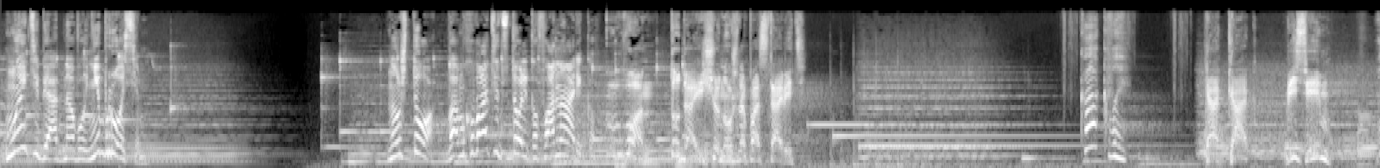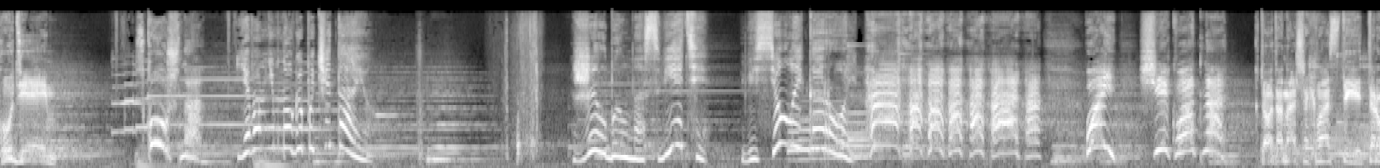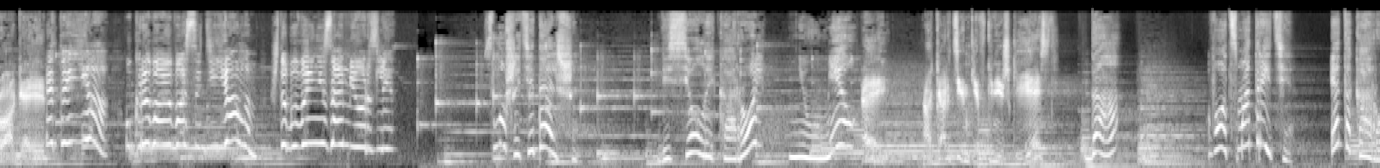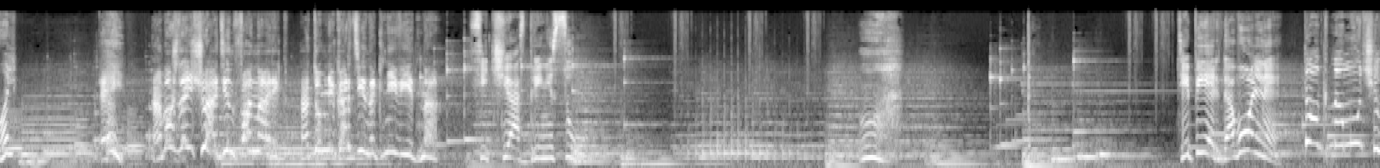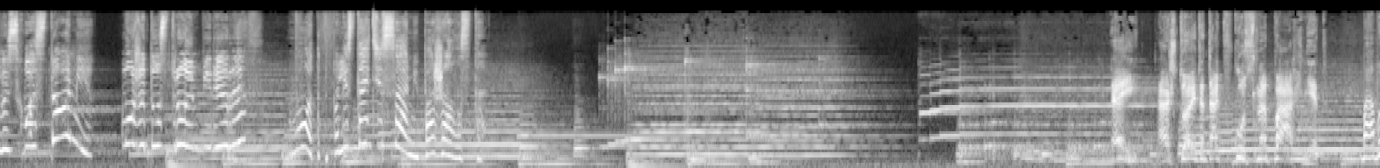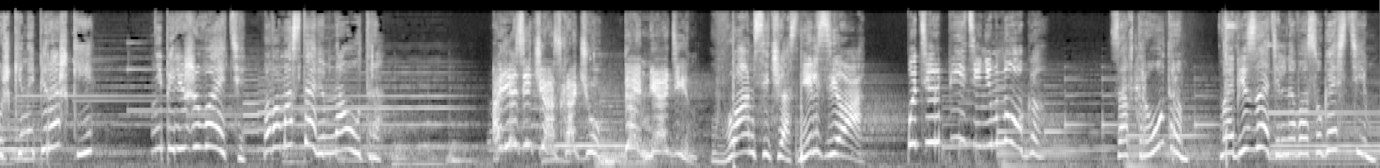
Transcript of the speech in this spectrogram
Мы тебя одного не бросим. Ну что, вам хватит столько фонариков? Вон, туда еще нужно поставить. Как вы? Как-как? Висим, худеем. Скучно! Я вам немного почитаю. Жил-был на свете веселый король. Ой, щекотно! Кто-то наши хвосты трогает. Это я укрываю вас одеялом, чтобы вы не замерзли. Слушайте дальше. Веселый король не умел... Эй, а картинки в книжке есть? Да. Вот, смотрите. Это король. Эй, а можно еще один фонарик? А то мне картинок не видно. Сейчас принесу. Теперь довольны? Так намучилась хвостами. Может, устроим перерыв? Вот, полистайте сами, пожалуйста. Эй, а что это так вкусно пахнет? Бабушкины пирожки. Не переживайте, мы вам оставим на утро. А я сейчас хочу! Дай мне один! Вам сейчас нельзя. Потерпите немного. Завтра утром мы обязательно вас угостим.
